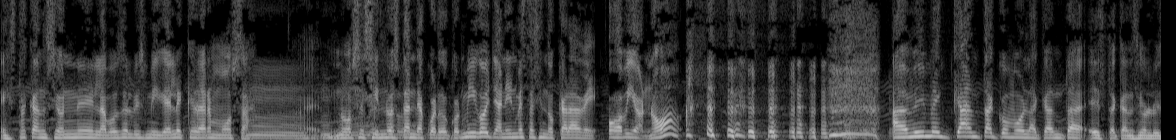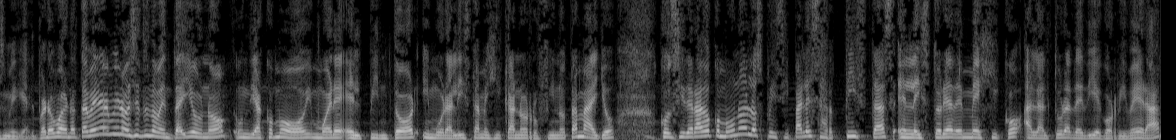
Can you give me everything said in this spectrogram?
Esta canción en la voz de Luis Miguel le queda hermosa. Mm, Eh, no sé si no están de acuerdo conmigo. Janine me está haciendo cara de obvio, ¿no? a mí me encanta cómo la canta esta canción Luis Miguel. Pero bueno, también en 1991, un día como hoy, muere el pintor y muralista mexicano Rufino Tamayo, considerado como uno de los principales artistas en la historia de México a la altura de Diego Rivera,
